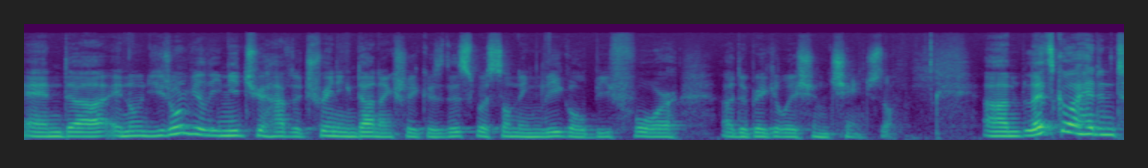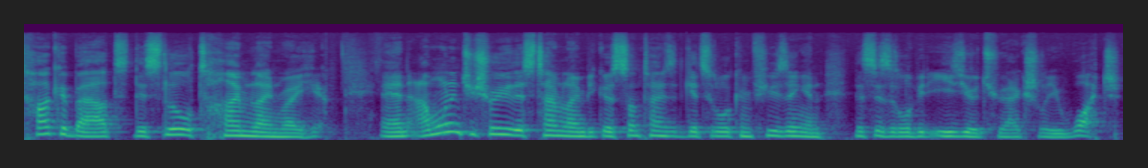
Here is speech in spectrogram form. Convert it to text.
And, uh, and you don't really need to have the training done actually, because this was something legal before uh, the regulation changed. So um, let's go ahead and talk about this little timeline right here. And I wanted to show you this timeline because sometimes it gets a little confusing and this is a little bit easier to actually watch.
